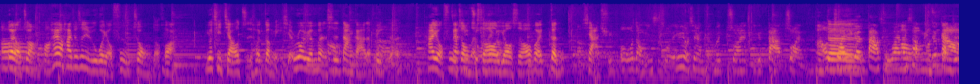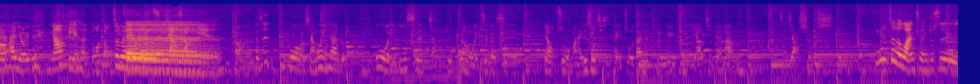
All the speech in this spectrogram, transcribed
会有状况。还有它就是如果有负重的话，尤其脚趾会更明显。如果原本是蛋嘎的病人，他有负重的时候，有时候会更下去。我我懂意思说的，因为有些人可能会钻一个大钻，然后钻一个大图案在上面，就感觉它有一点，然后叠很多东西在指甲上面。可是如果想问一下，如如果以医师的角度认为这个是要做吗？还是说其实可以做，但是频率可能要记得让指甲休息？因为这个完全就是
